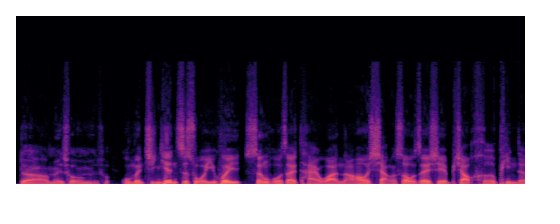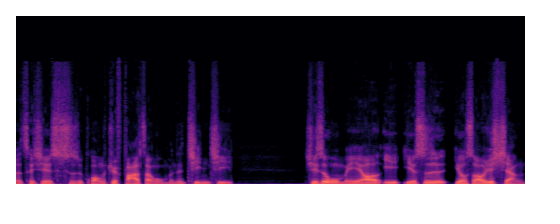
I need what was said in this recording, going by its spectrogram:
对啊，没错没错。我们今天之所以会生活在台湾，然后享受这些比较和平的这些时光，去发展我们的经济。其实我们也要也也是有时候去想，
